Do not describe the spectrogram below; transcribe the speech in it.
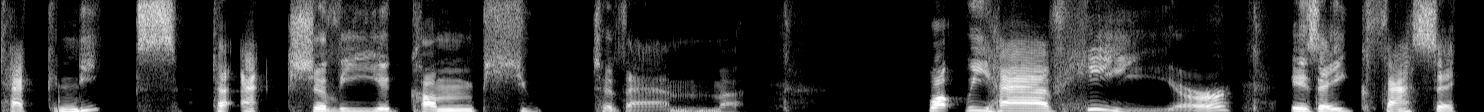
techniques to actually compute to them. What we have here is a classic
